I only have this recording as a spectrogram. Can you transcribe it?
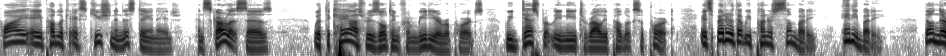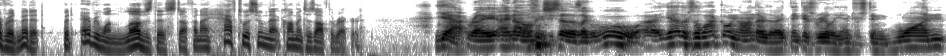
why a public execution in this day and age?" And Scarlet says, "With the chaos resulting from media reports, we desperately need to rally public support. It's better that we punish somebody, anybody. They'll never admit it, but everyone loves this stuff, and I have to assume that comment is off the record." Yeah, right. I know. She said I was like, whoa. Uh, yeah, there's a lot going on there that I think is really interesting. One,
